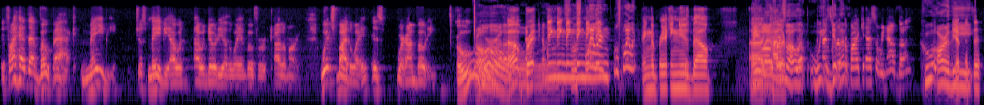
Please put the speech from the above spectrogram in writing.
if I had that vote back, maybe, just maybe, I would I would go the other way and vote for Kyler Murray." Which, by the way, is where I'm voting. Ooh. Oh. Oh, bre- ding, ding, ding, Little ding, ding, spoiler. ding. Little spoiler. Ring the breaking news bell. Wait, Uh, let- Kyler- first of all, Well, we That's get, the podcast. Are we now done? who are the that's it.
